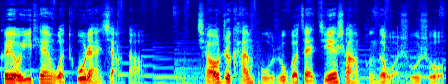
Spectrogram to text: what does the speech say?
可有一天，我突然想到，乔治·坎普如果在街上碰到我叔叔，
